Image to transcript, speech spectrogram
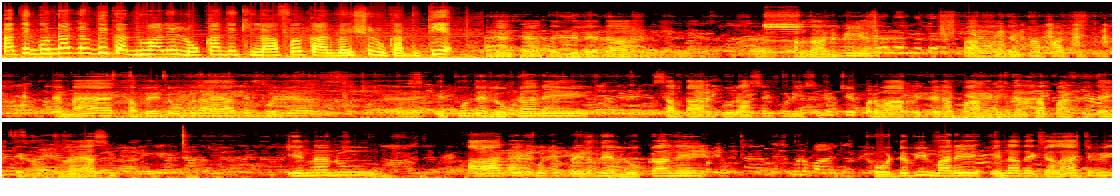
ਅਤੇ ਗੁੰਡਾਗਰਦੀ ਕਰਨ ਵਾਲੇ ਲੋਕਾਂ ਦੇ ਖਿਲਾਫ ਕਾਰਵਾਈ ਸ਼ੁਰੂ ਕਰ ਦਿੱਤੀ ਹੈ ਏਜੰਟਾਂ ਤੇ ਜ਼ਿਲ੍ਹੇ ਦਾ ਪ੍ਰਧਾਨ ਵੀ ਹਾਂ ਭਾਰਤੀ ਜਨਤਾ ਪਾਰਟੀ ਤੋਂ। ਤੇ ਮੈਂ ਖੱਬੇ ਡੋਗਰ ਆਇਆ ਤੇ ਕੁਝ ਅਹ, ਇੱਥੋਂ ਦੇ ਲੋਕਾਂ ਨੇ ਸਰਦਾਰ ਗੋਰਾ ਸਿੰਘ ਹੋਣੀ ਸਮੁੱਚੇ ਪਰਿਵਾਰ ਨੇ ਜਿਹੜਾ ਭਾਰਤੀ ਜਨਤਾ ਪਾਰਟੀ ਦਾ ਇੱਥੇ ਖਲਾਇਆ ਸੀ ਇਹਨਾਂ ਨੂੰ ਆ ਕੇ ਕੁਝ ਪਿੰਡ ਦੇ ਲੋਕਾਂ ਨੇ ਠੁੱਡ ਵੀ ਮਾਰੇ, ਇਹਨਾਂ ਦੇ ਗਲਾਂ 'ਚ ਵੀ,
